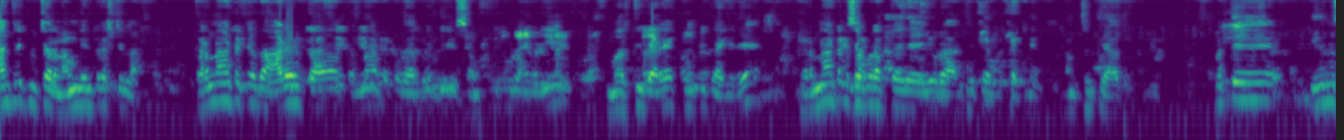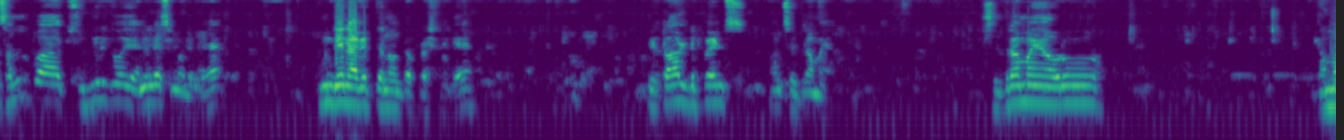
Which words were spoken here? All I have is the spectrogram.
ಆಂತರಿಕ ವಿಚಾರ, ನಮ್ಗೆ ಇಂಟ್ರೆಸ್ಟ್ ಇಲ್ಲ. ಕರ್ನಾಟಕದ ಆಡಳಿತ, ಕರ್ನಾಟಕದ ಅಭಿವೃದ್ಧಿ ಸಂಪೂರ್ಣವಾಗಿ ಮರ್ತಿದ್ದಾರೆ ಕುಂಠಿತಾಗಿದೆ ಕರ್ನಾಟಕ ಸಫರ್ ಆಗ್ತಾ ಇದೆ ಇವರ ಆಂತರಿಕ ಬಿಕ್ಕಟ್ಟಿನಿಂದ ನಮ್ಮ ಚಿಂತೆ ಯಾವುದು ಮತ್ತೆ ಇದನ್ನು ಸ್ವಲ್ಪ ಸುದೀರ್ಘವಾಗಿ ಅನಲೈಸ್ ಮಾಡಿದ್ರೆ ಮುಂದೇನಾಗುತ್ತೆ ಅನ್ನುವಂಥ ಪ್ರಶ್ನೆಗೆ it all depends on Siddaramaiah. Siddaramaiah ಅವರು ನಮ್ಮ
